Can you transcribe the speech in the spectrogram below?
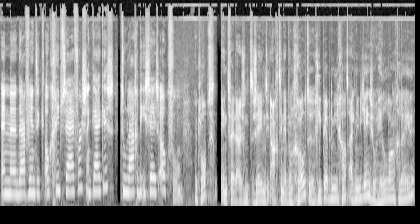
En uh, daar vind ik ook griepcijfers. En kijk eens, toen lagen de IC's ook vol. Dat klopt. In 2007 2018 hebben we een grote griepepidemie gehad. Eigenlijk niet eens zo heel lang geleden.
